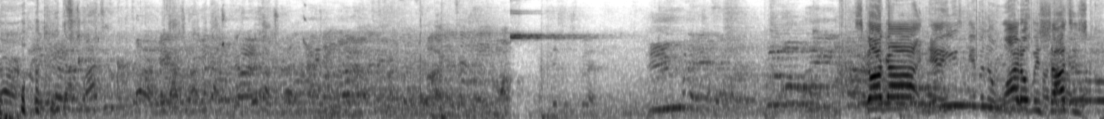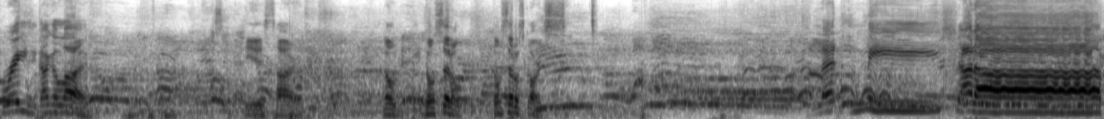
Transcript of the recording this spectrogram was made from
He got you, Auntie. He got you, Auntie. He got you. He got you. Guy, yeah, he's giving the wide open shots is crazy. Not gonna lie. He is tired. No, don't settle. Don't settle, Scar. Sit. Let me shut up.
